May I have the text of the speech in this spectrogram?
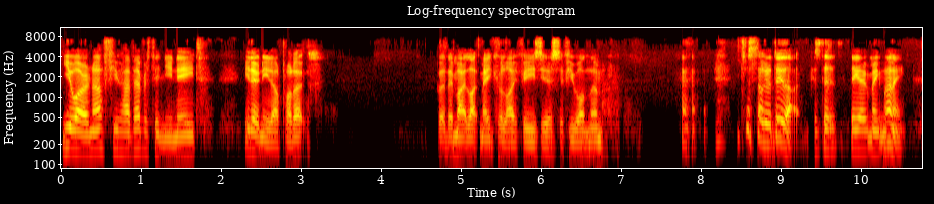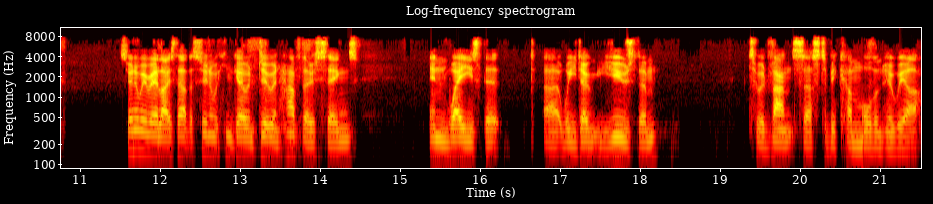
you are enough, you have everything you need, you don't need our products. But they might like make your life easier if you want them. just not going to do that because they, they don't make money. The sooner we realize that, the sooner we can go and do and have those things in ways that uh, we don't use them to advance us to become more than who we are.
